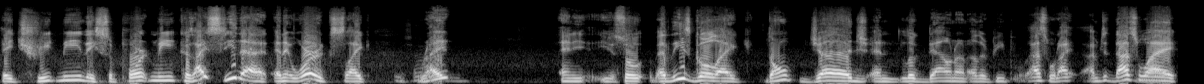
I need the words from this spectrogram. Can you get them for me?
they treat me, they support me because I see that and it works. Like, right? And you, you, so at least go like, don't judge and look down on other people. That's what I. I'm just. That's why,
